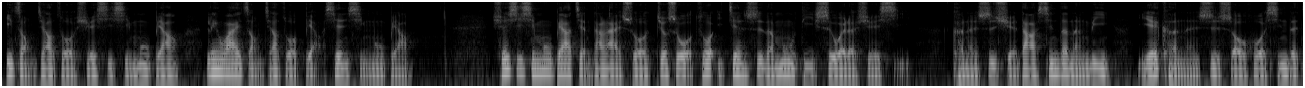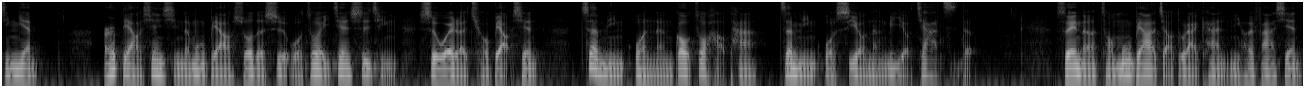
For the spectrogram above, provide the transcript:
一种叫做学习型目标，另外一种叫做表现型目标。学习型目标简单来说，就是我做一件事的目的是为了学习，可能是学到新的能力，也可能是收获新的经验。而表现型的目标说的是我做一件事情是为了求表现。证明我能够做好它，证明我是有能力、有价值的。所以呢，从目标的角度来看，你会发现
